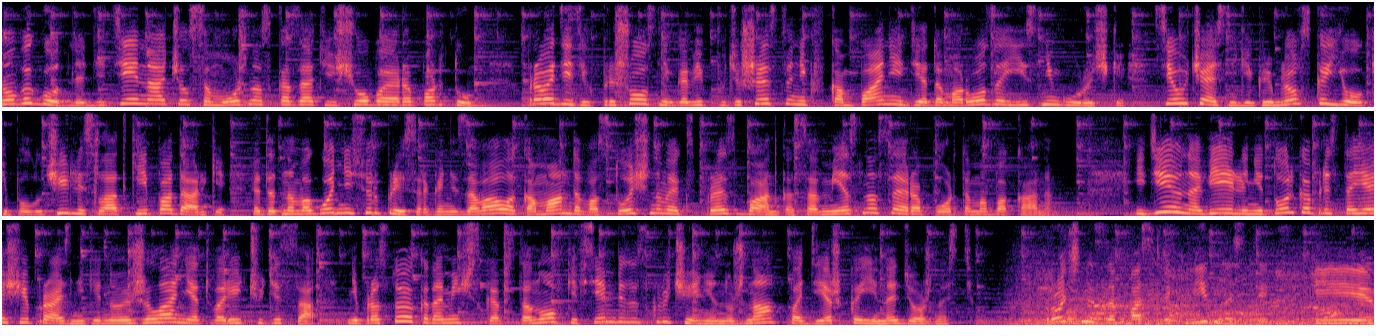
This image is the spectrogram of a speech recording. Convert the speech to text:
Новый год для детей начался, можно сказать, еще в аэропорту. Проводить их пришел снеговик-путешественник в компании Деда Мороза и Снегурочки. Все участники кремлевской елки получили сладкие подарки. Этот новогодний сюрприз организовала команда Восточного экспресс-банка совместно с аэропортом Абакана. Идею навеяли не только предстоящие праздники, но и желание творить чудеса. Непростой экономической обстановке всем без исключения нужна поддержка и надежность. Прочный запас ликвидности и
